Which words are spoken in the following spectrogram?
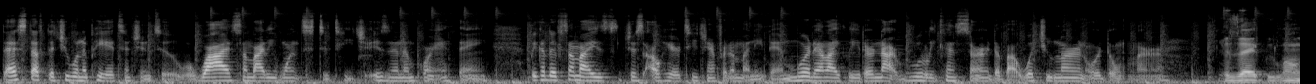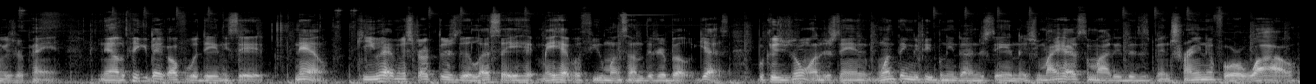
That's stuff that you want to pay attention to. Why somebody wants to teach is an important thing. Because if somebody's just out here teaching for the money, then more than likely they're not really concerned about what you learn or don't learn. Exactly, long as you're paying. Now, to piggyback off of what Danny said, now, can you have instructors that, let's say, may have a few months under their belt? Yes, because you don't understand. One thing that people need to understand is you might have somebody that has been training for a while,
